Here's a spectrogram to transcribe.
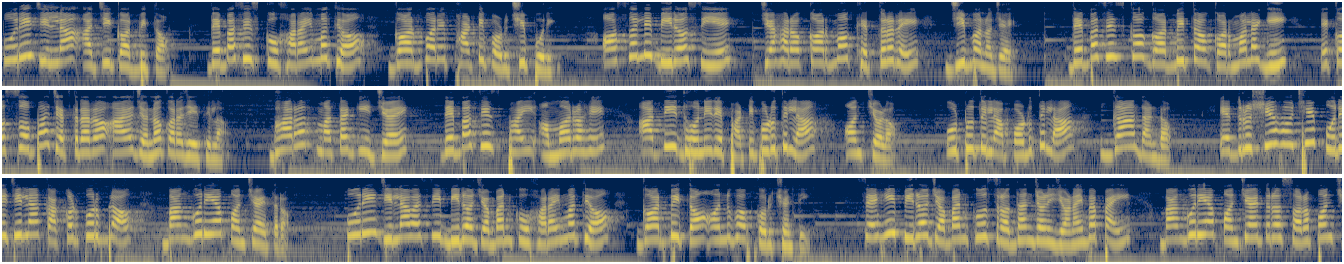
ପୁରୀ ଜିଲ୍ଲା ଆଜି ଗର୍ବିତ। ଦେବାଶିଷକୁ ହରାଇ ମଧ୍ୟ ଗର୍ବରେ ଫାଟି ପଡ଼ୁଛି ପୁରୀ। ଅସଲି ବୀର ସିଏ ଯାହାର କର୍ମ କ୍ଷେତ୍ରରେ ଜୀବନ ଯାଏ। ଦେବାଶିଷଙ୍କ ଗର୍ବିତ କର୍ମ ଲାଗି ଏକ ଶୋଭାଯାତ୍ରାର ଆୟୋଜନ କରାଯାଇଥିଲା। ଭାରତ ମାତା କି ଜୟ ଦେବାଶିଷ ଭାଇ ଅମର ରହେ ଆଦି ଧ୍ୱନିରେ ଫାଟି ପଡ଼ୁଥିଲା ଅଞ୍ଚଳ। ଉଠୁଥିଲା ପଡ଼ୁଥିଲା ଗାଁ ଦାଣ୍ଡ। ଏ ଦୃଶ୍ୟ ହେଉଛି ପୁରୀ ଜିଲ୍ଲା କାକଡ଼ପୁର ବ୍ଲକ ବାଙ୍ଗୁରିଆ ପଞ୍ଚାୟତର। ପୁରୀ ଜିଲ୍ଲାବାସୀ ବୀର ଯବାନଙ୍କୁ ହରାଇ ମଧ୍ୟ ଗର୍ବିତ ଅନୁଭବ କରୁଛନ୍ତି। ସେହି ବୀର ଯବାନଙ୍କୁ ଶ୍ରଦ୍ଧାଞ୍ଜଳି ଜଣାଇବା ପାଇଁ ବାଙ୍ଗୁରିଆ ପଞ୍ଚାୟତର ସରପଞ୍ଚ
